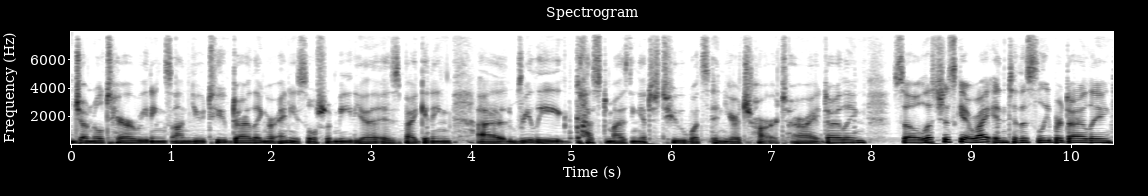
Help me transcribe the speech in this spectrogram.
general tarot readings on YouTube, darling, or any social media, is by getting uh, really customizing it to what's in your chart all right darling. So let's just get right into this libra darling.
